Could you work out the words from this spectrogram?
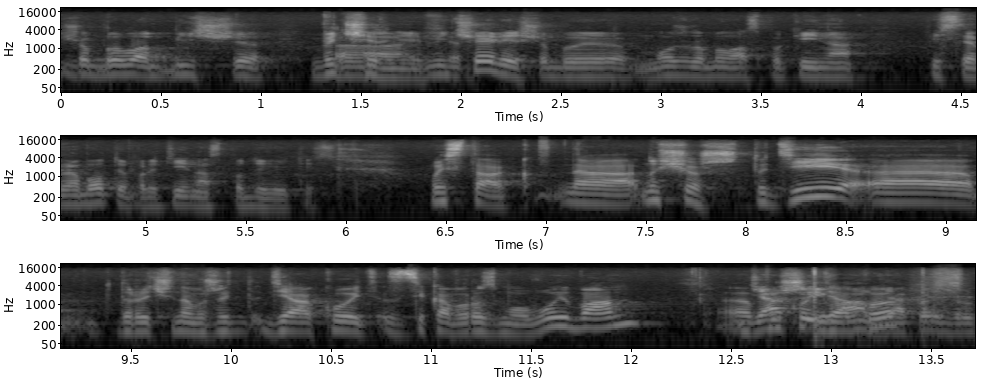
щоб було більш вечірні, Вечірній вечері, щоб можна було спокійно після роботи прийти і нас подивитись. Ось так. Е, Ну що ж, тоді, е, до речі, нам вже дякують за цікаву розмову. Іван. Е, Дякую пише, вам, дякую, друг.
